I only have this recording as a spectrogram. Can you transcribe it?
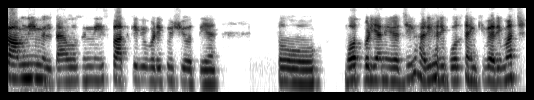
काम नहीं मिलता है, उस दिन इस बात की भी बड़ी खुशी होती है। तो बहुत बढ़िया नीरज जी हरी हरी बोल थैंक यू वेरी मच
